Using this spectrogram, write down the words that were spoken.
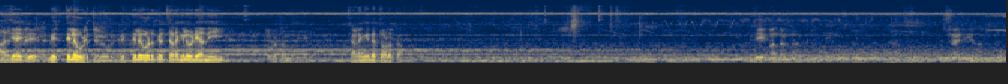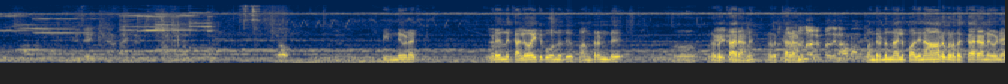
ആദ്യമായിട്ട് വെത്തില കൊടുക്കൽ. വെത്തില കൊടുക്കൽ ചടങ്ങിലൂടെയാണ് ഈ ചടങ്ങിന്റെ തുടക്കം. പിന്നെ ഇവിടെ ഇവിടെ നിന്ന് കലമായിട്ട് പോകുന്നത് പന്ത്രണ്ട് വ്രതക്കാരാണ് വ്രതക്കാരാണ്. പന്ത്രണ്ട് നാല് പതിനാറ് വ്രതക്കാരാണ് ഇവിടെ.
